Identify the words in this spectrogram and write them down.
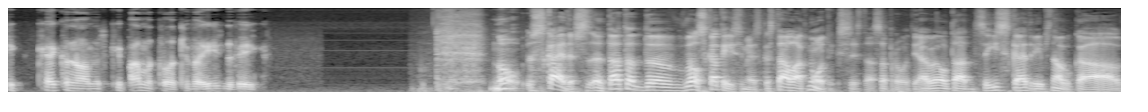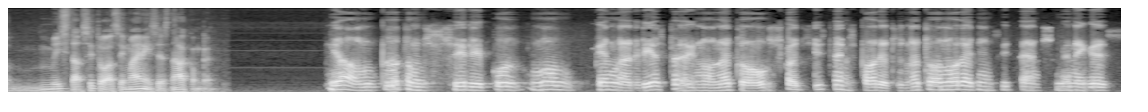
tik ekonomiski pamatoti vai izdevīgi. Nu, skaidrs. Tā tad uh, vēl skatīsimies, kas tālāk notiks. Es tā saprotu, jā, vēl tādas īstas skaidrības nav, kā viss tā situācija mainīsies nākamgad. Jā, un, protams, ir jebkur, nu, vienmēr ir iespēja no neto uzskaita sistēmas pāriet uz neto norēķinu sistēmas. Vienīgais,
